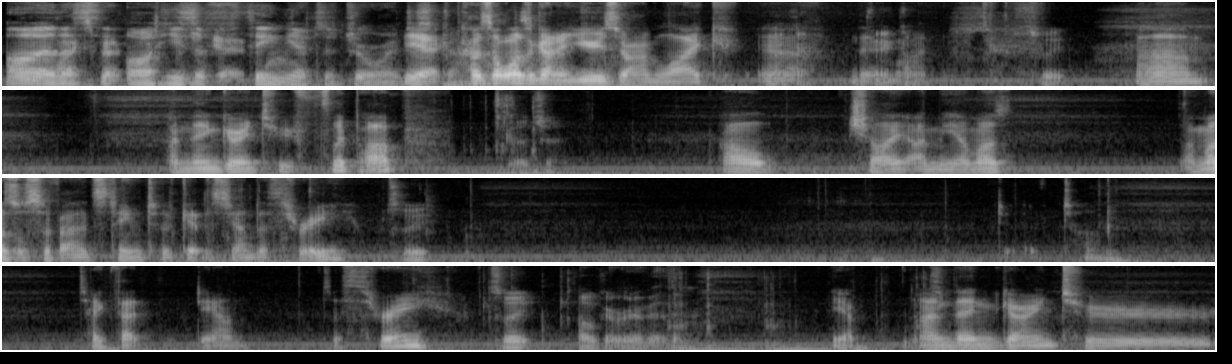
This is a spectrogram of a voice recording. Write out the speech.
Oh, that's the, oh, he's a yeah. thing you have to draw Yeah, because I wasn't going to use her. I'm like, uh, Okay, never mind. Sweet. Um, I'm then going to flip up. Gotcha. I'll shall I? I mean, I must. I as well surveillance team to get this down to three. Sweet. Do have time. Take that down to three. Sweet. I'll get rid of it then. Yep. I'm then going to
